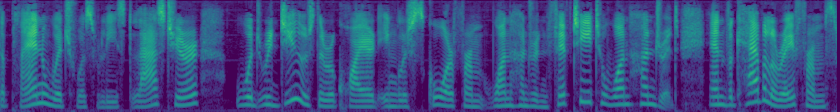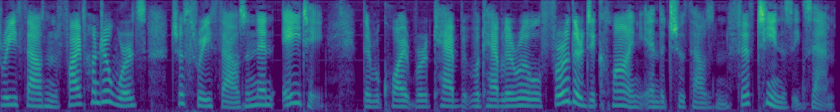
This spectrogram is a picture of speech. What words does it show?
The plan, which was released last year, would reduce the required English score from 150 to 100 and vocabulary from 3,500 words to 3,080. The required vocab vocabulary will further decline in the 2015 exam.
